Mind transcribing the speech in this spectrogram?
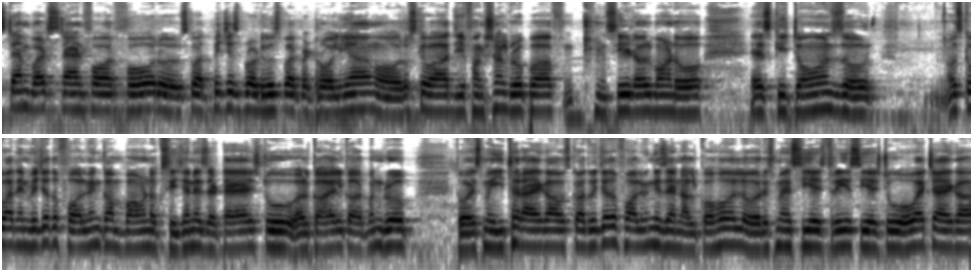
stem word stand for four और उसके बाद pitch is produce by petroleum और उसके बाद ये functional group of C double bond हो इज़ कीटोन्स और उसके बाद in which of the following compound oxygen is attach to alkyl carbon group तो इसमें ईथर आएगा, उसके बाद which of the following is an alcohol और इसमें C H three C H two O H आएगा।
